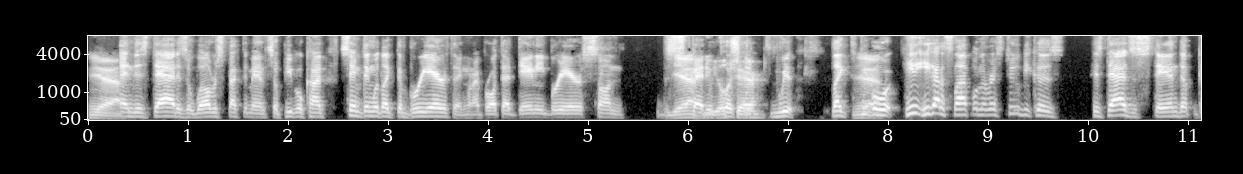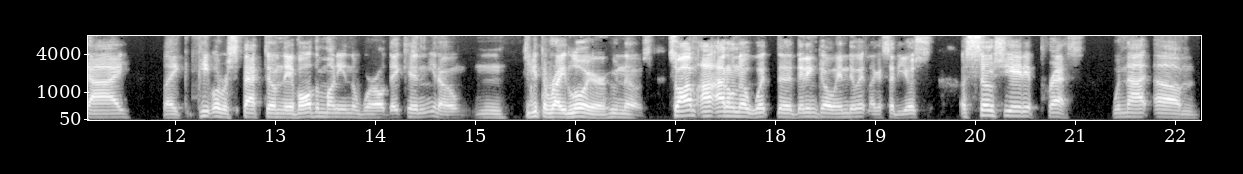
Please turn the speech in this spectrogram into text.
yeah. and his dad is a well-respected man. So people kind of, same thing with like the Briere thing when I brought that Danny Briere's son, the Yeah, sped who pushed wheelchair. the like Yeah. people. He he got a slap on the wrist too because his dad's a stand-up guy. Like people respect him. They have all the money in the world. They can, you know, mm, you get the right lawyer. Who knows? So I'm, I, I don't know what the they didn't go into it. Like I said, the Associated Press would not um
